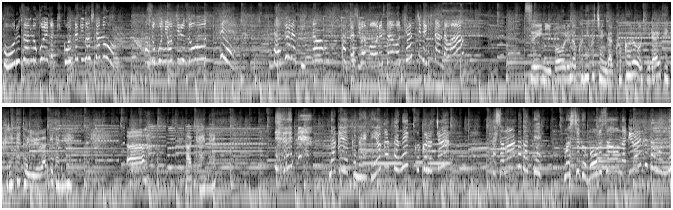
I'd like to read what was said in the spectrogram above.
ボールさんの声が聞こえた気がしたの。あそこに落ちるぞって。だからきっと私はボールさん。ついにボールの子猫ちゃんが心を開いてくれたというわけだね。ああ開かない。仲良くなれてよかったねココロちゃん。その後だってまっすぐボールさんを投げられてたもんね。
